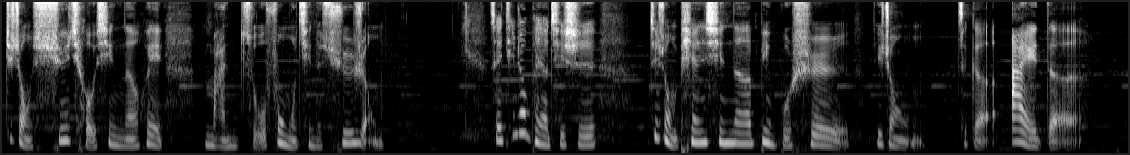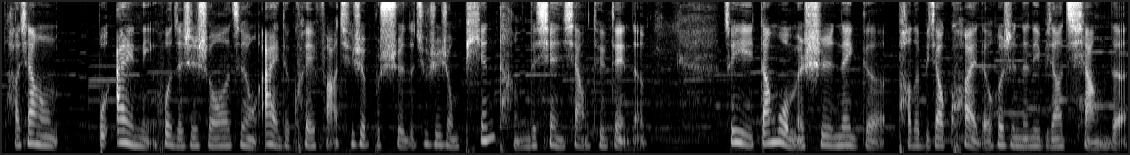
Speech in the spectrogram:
这种需求性呢，会满足父母亲的虚荣。所以，听众朋友，其实这种偏心呢，并不是一种这个爱的，好像不爱你，或者是说这种爱的匮乏，其实不是的，就是一种偏疼的现象，对不对呢？所以，当我们是那个跑得比较快的，或是能力比较强的，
